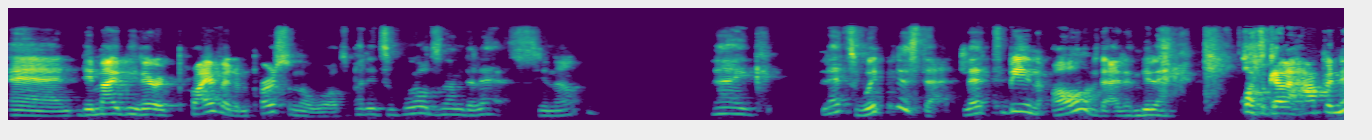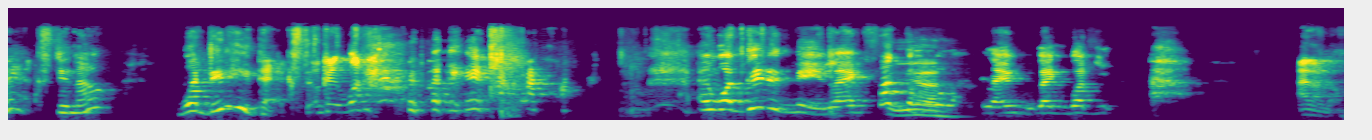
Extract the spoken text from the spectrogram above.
And they might be very private and personal worlds but it's worlds nonetheless you know? Like let's witness that let's be in all of that and be like what's gonna happen next you know what did he text okay what and what did it mean? Like, fuck the Yeah. whole, like, like what? I don't know.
